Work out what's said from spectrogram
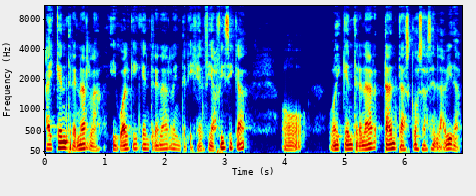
hay que entrenarla, igual que hay que entrenar la inteligencia física o, hay que entrenar tantas cosas en la vida.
